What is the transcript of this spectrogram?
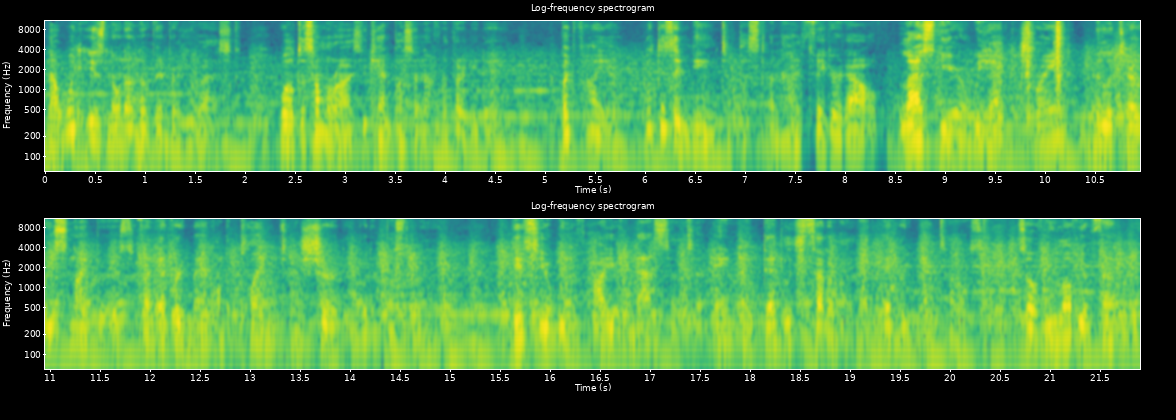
Now what is No Nut November you ask? Well to summarize, you can't bust nut for 30 days. But fire, what does it mean to bust a nut? Figure it out. Last year, we had trained military snipers for every man on the planet to ensure they wouldn't bust a nut. This year, we have hired NASA to aim a deadly satellite at every man's house. So if you love your family,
